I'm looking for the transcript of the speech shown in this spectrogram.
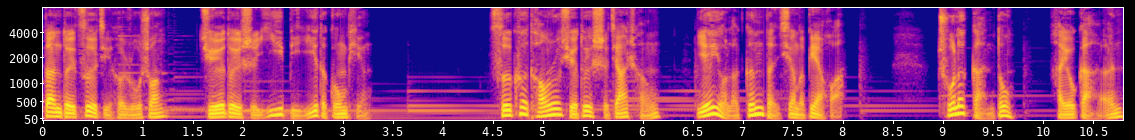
但对自己和如霜绝对是一比一的公平。此刻，陶如雪对史嘉诚。”也有了根本性的变化，除了感动，还有感恩。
